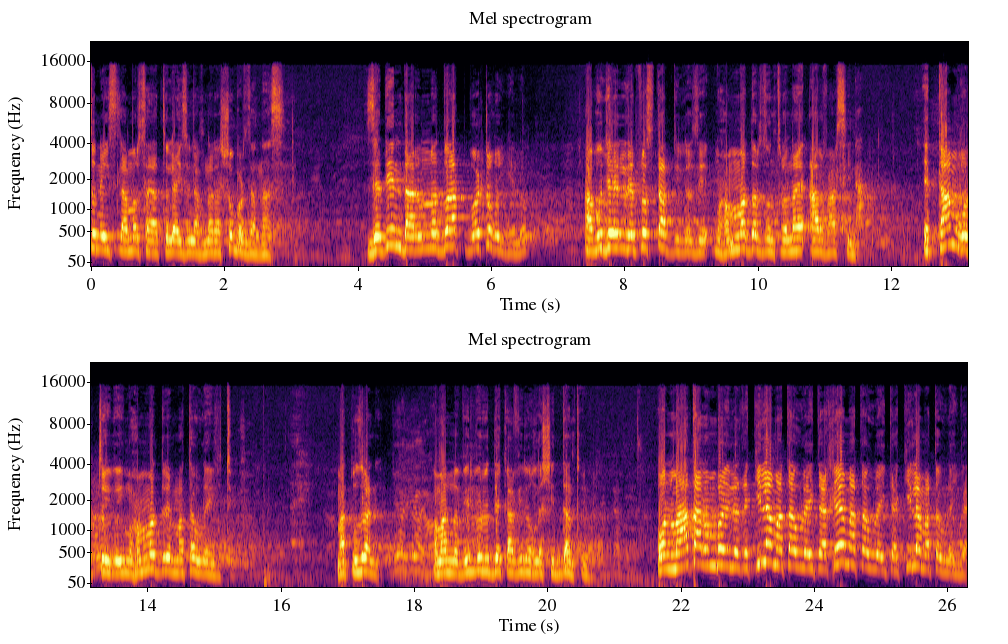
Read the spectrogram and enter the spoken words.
তো নেই ইসলামের ছায়া তুলে আইসুন আপনারা সবর জানা আছে। যেদিন দারুণদ্বাত বৈঠক হয়ে গেল, আবু জেহেলরে প্রস্তাব দিল যে মোহাম্মদর যন্ত্রণায় আর পারছি না। এক কাম করতে হইব, এই মোহাম্মদরে মাথা উড়াই দিতে হইব। মাত বুঝলানি? আমার নবীর বিরুদ্ধে কাবির হলে সিদ্ধান্ত হইল। ওন মাথা আরম্ভ হইল যে, কিলা মাথা উড়াইতা, খে মাথা উড়াইতা, কিলা মাথা উড়াইবা?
